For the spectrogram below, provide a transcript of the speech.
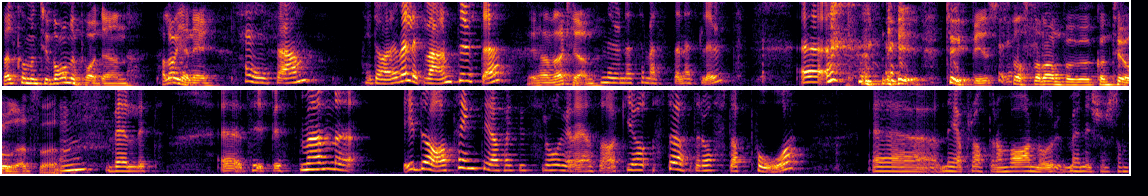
Välkommen till Vanepodden. Hallå Jenny! Hejsan! Idag är det väldigt varmt ute, Ja, verkligen. nu när semestern är slut. Det är typiskt. Första dagen på kontoret så. Mm, väldigt eh, typiskt. Men eh, idag tänkte jag faktiskt fråga dig en sak. Jag stöter ofta på, eh, när jag pratar om vanor, människor som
